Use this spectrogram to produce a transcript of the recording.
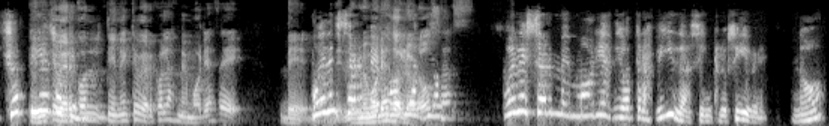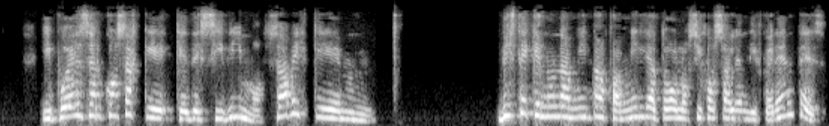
Yo tiene que ver con, tiene que ver con las memorias de, puede ser memorias, dolorosas. puede ser memorias de otras vidas, inclusive, ¿no? Y pueden ser cosas que, que decidimos. ¿Sabes que mm, ¿Viste que en una misma familia todos los hijos salen diferentes?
